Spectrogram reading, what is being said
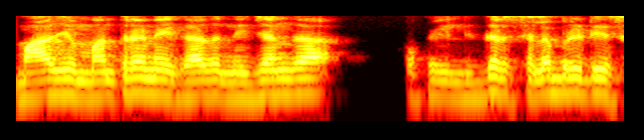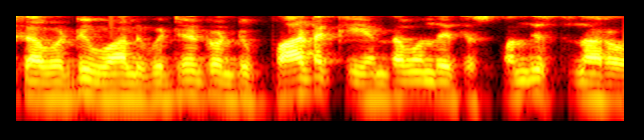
మాజీ మంత్రి అనే కాదు నిజంగా ఒక వీళ్ళిద్దరు సెలబ్రిటీస్ కాబట్టి వాళ్ళు పెట్టినటువంటి పాటకి ఎంతమంది అయితే స్పందిస్తున్నారో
